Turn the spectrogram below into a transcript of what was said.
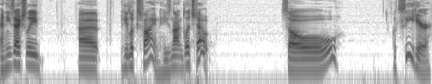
And he's actually, uh, he looks fine. He's not glitched out. So, let's see here.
